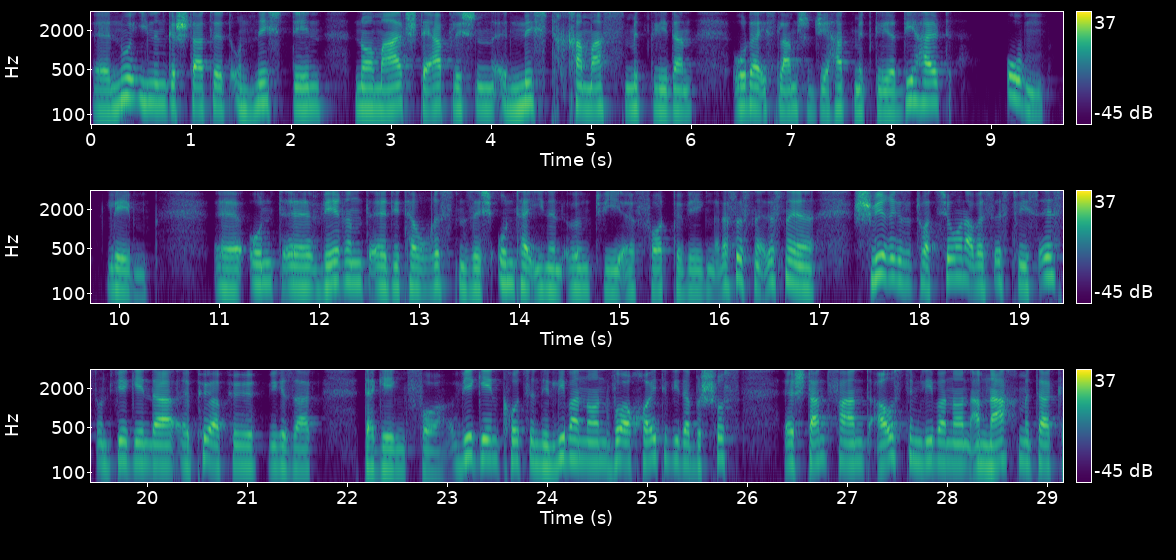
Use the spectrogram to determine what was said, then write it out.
äh, nur ihnen gestattet und nicht den normalsterblichen Nicht-Hamas-Mitgliedern oder islamische Dschihad-Mitglieder, die halt oben leben. Äh, und äh, während äh, die Terroristen sich unter ihnen irgendwie äh, fortbewegen. Das ist, eine, das ist eine schwierige Situation, aber es ist, wie es ist und wir gehen da äh, peu à peu, wie gesagt, dagegen vor. Wir gehen kurz in den Libanon, wo auch heute wieder Beschuss äh, standfand aus dem Libanon. Am Nachmittag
